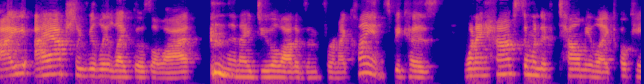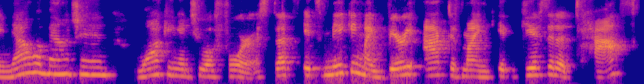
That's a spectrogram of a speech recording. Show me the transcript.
I, I actually really like those a lot. and I do a lot of them for my clients because when I have someone to tell me like, okay, now imagine walking into a forest, that's it's making my very active mind, it gives it a task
